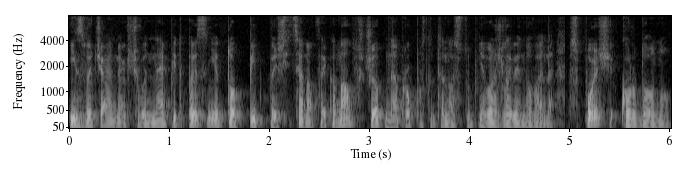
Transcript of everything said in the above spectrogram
І, звичайно, якщо ви не підписані, то підпишіться на цей канал, щоб не пропустити наступні важливі новини з Польщі, кордону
